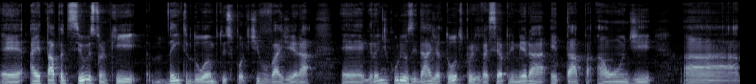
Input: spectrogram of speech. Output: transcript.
É, a etapa de Silverstone, que dentro do âmbito esportivo vai gerar é, grande curiosidade a todos, porque vai ser a primeira etapa onde a,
